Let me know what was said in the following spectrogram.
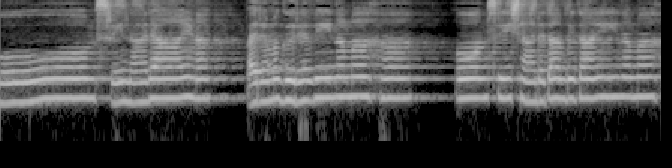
ഓം ശ്രീനാരായണ പരമഗുരവേ നമ. ഓം ശ്രീ ശാരദാംബികായി നമഃ.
